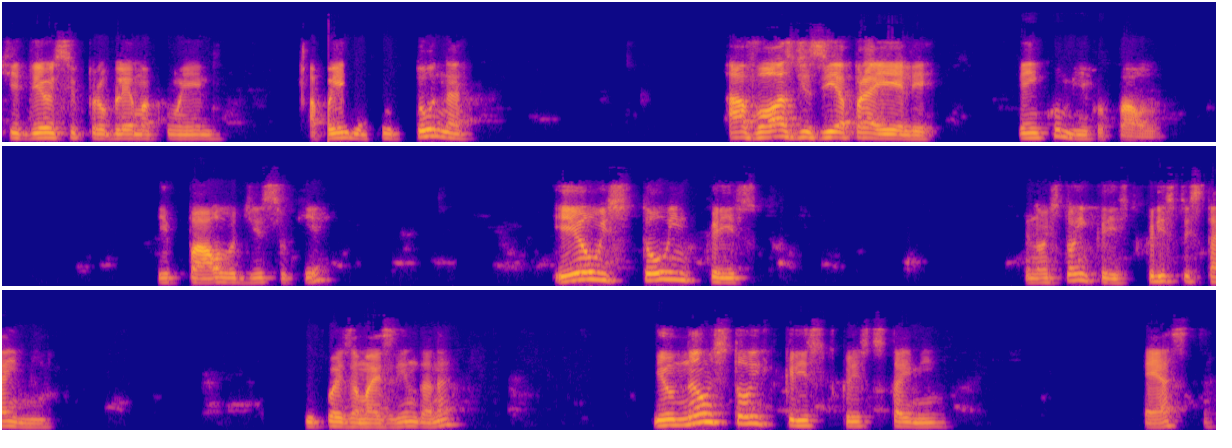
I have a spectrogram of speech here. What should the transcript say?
que deu esse problema com ele, a a fortuna, a voz dizia para ele: Vem comigo, Paulo. E Paulo disse o quê? Eu estou em Cristo. Eu não estou em Cristo, Cristo está em mim. Que coisa mais linda, né? Eu não estou em Cristo, Cristo está em mim. Esta,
